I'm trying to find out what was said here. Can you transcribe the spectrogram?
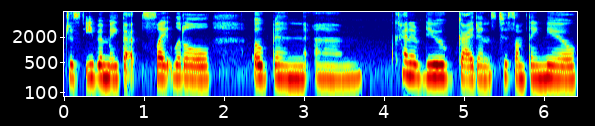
just even make that slight little open um, kind of new guidance to something new.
